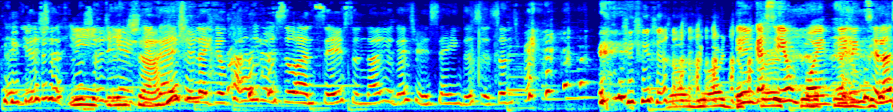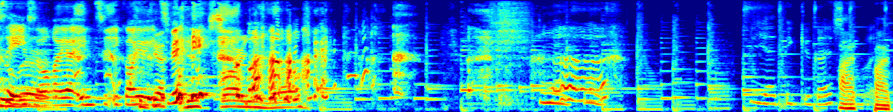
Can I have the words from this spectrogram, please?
ito? Usually, usually Kinikilig you siya. guys are like, yung Kairo is so unfair, so now you guys are saying this is unfair. Yo, you are the Yun kasi yung point, di rin sila say VTuber so, kaya ins- ikaw yung inspiration. you know? Ah. yeah, thank you guys so Pat, much. pat,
